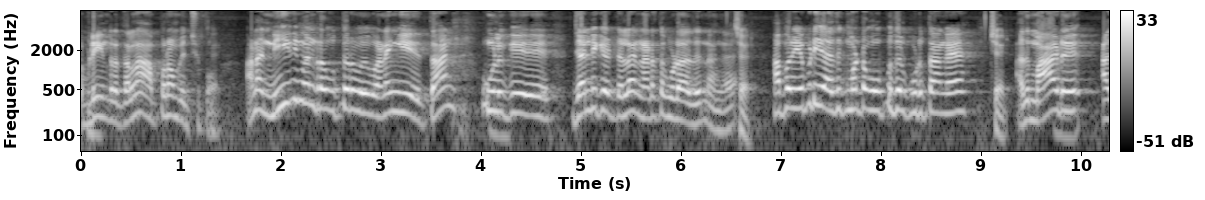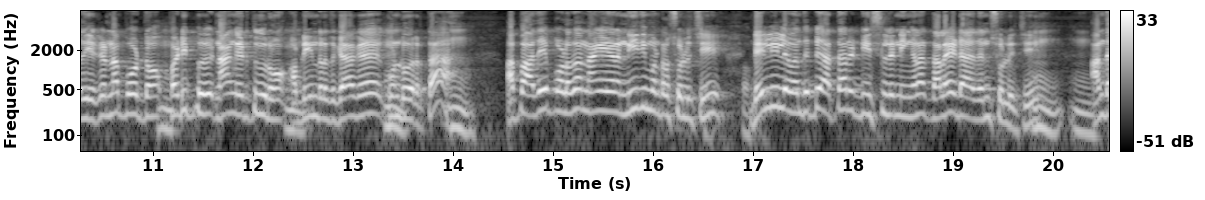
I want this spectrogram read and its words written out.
அப்படின்றதெல்லாம் அப்புறம் வச்சுப்போம். ஆனா நீதிமன்ற உத்தரவு வழங்கியது தான் உங்களுக்கு ஜல்லிக்கட்டு எல்லாம் நடத்தக்கூடாதுன்னாங்க. சரி. அப்புறம் எப்படி அதுக்கு மட்டும் ஒப்புதல் கொடுத்தாங்க? சரி. அது மாடு அது எங்கன்னா போட்டோம் படிப்பு நாங்க எடுத்துக்கிறோம் அப்படின்றதுக்காக கொண்டு வரதா அப்ப அதே போல தான் நாங்க யார- நீதிமன்றம் சொல்லுச்சு டெல்லியில வந்துட்டு அத்தாரிட்டிஸ்ல நீங்கலாம் தலையிடாதுன்னு சொல்லுச்சு. அந்த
